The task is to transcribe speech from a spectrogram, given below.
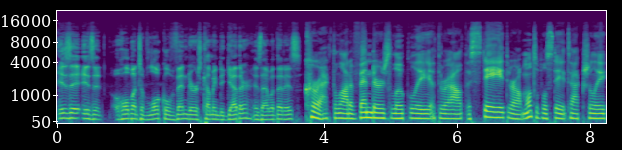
Is it is it a whole bunch of local vendors coming together? Is that what that is? Correct. A lot of vendors locally throughout the state, throughout multiple states actually,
